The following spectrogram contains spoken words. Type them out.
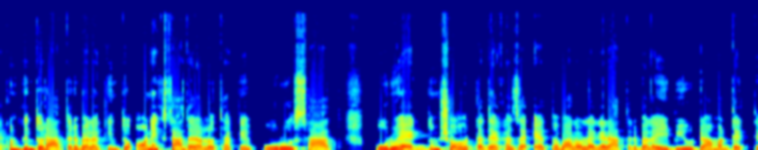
এখন কিন্তু রাতের বেলা কিন্তু অনেক চাঁদের আলো থাকে। পুরো ছাদ, পুরো একদম শহরটা দেখা যায়। এত ভালো লাগে রাতের বেলা, এই ভিউটা আমার দেখতে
